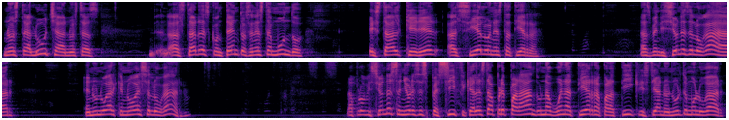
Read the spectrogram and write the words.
nuestra lucha, nuestras, al estar descontentos en este mundo, está al querer al cielo en esta tierra. Las bendiciones del hogar en un lugar que no es el hogar. La provisión del Señor es específica. Él está preparando una buena tierra para ti, cristiano. En último lugar,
